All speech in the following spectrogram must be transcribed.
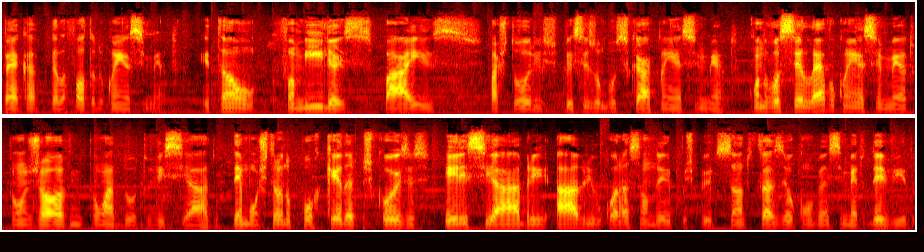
peca pela falta do conhecimento. Então, famílias, pais, pastores precisam buscar conhecimento. Quando você leva o conhecimento para um jovem, para um adulto viciado, demonstrando o porquê das coisas, ele se abre, abre o coração dele para o Espírito Santo trazer o convencimento devido.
